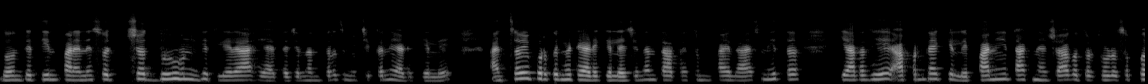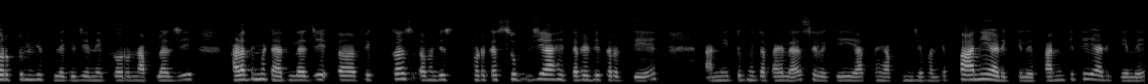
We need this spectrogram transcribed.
दोन ते तीन पाण्याने स्वच्छ धुवून घेतलेलं आहे. त्याच्यानंतरच मी चिकन ऍड केले आणि चवीपुरतं मीठ ऍड केल्याच्यानंतर आता तुम्ही पाहिलं असेल इथं, की आता हे आपण काय केलंय पाणी टाकण्याच्या अगोदर थोडंसं परतून घेतलं, की जेणेकरून आपलं जी हळद मिठातलं जे फिक्कस म्हणजे थोडक्यात सूप जी आहे ते रेडी करते आणि तुम्ही तर पाहिलं असेल, की आता हे आपण म्हणजे म्हणते पाणी ऍड केले पाणी किती ऍड केले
